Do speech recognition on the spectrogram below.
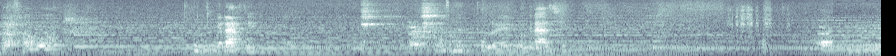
por favor. Gracias. Hasta luego, gracias. Thank you.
